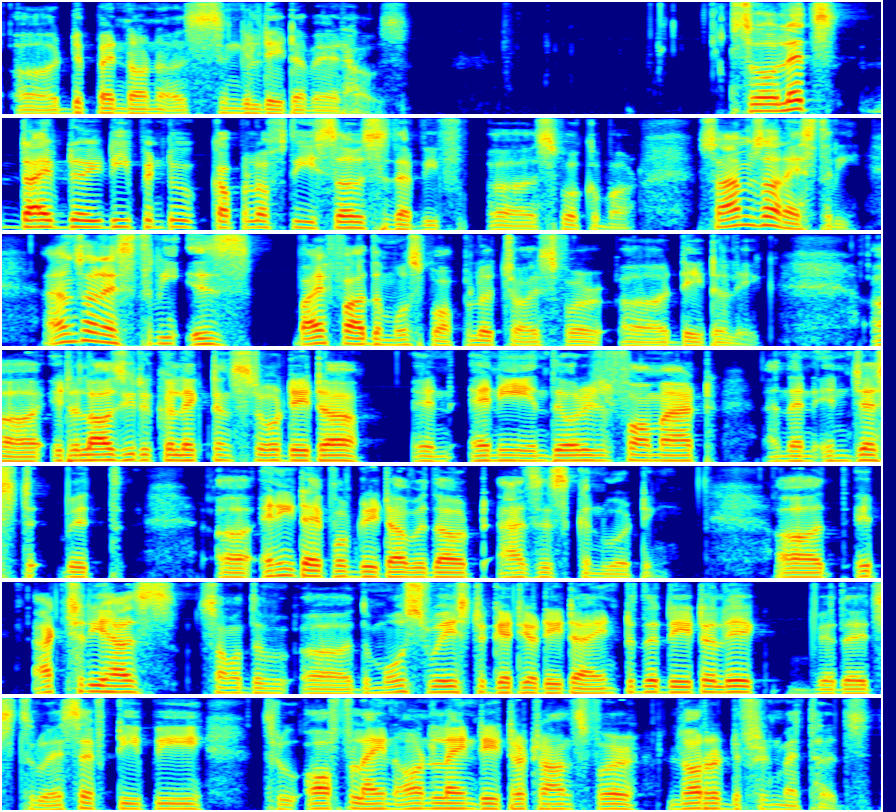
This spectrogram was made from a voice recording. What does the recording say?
uh, depend on a single data warehouse. So let's dive deep into a couple of the services that we uh, spoke about. So Amazon S3. Amazon S3 is by far the most popular choice for uh, data lake. Uh, it allows you to collect and store data in any in the original format and then ingest with any type of data without as is converting. Uh, it actually has some of the uh, the most ways to get your data into the data lake, whether it's through SFTP, through offline, online data transfer, a lot of different methods.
